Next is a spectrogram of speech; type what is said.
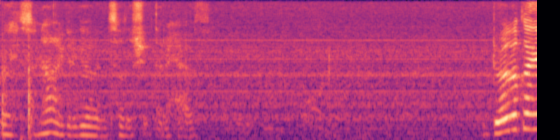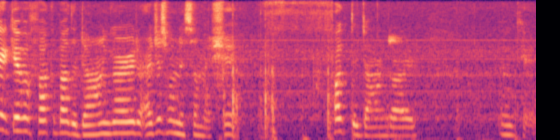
Okay, so now I gotta go and sell the shit that I have. Do I look like I give a fuck about the Dawnguard? I just want to sell my shit. Fuck the Dawnguard. Okay.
